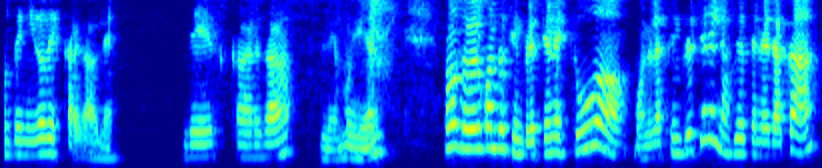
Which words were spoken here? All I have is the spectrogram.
contenido descargable. Descargable, muy bien. Vamos a ver cuántas impresiones tuvo. Bueno, las impresiones las voy a tener acá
